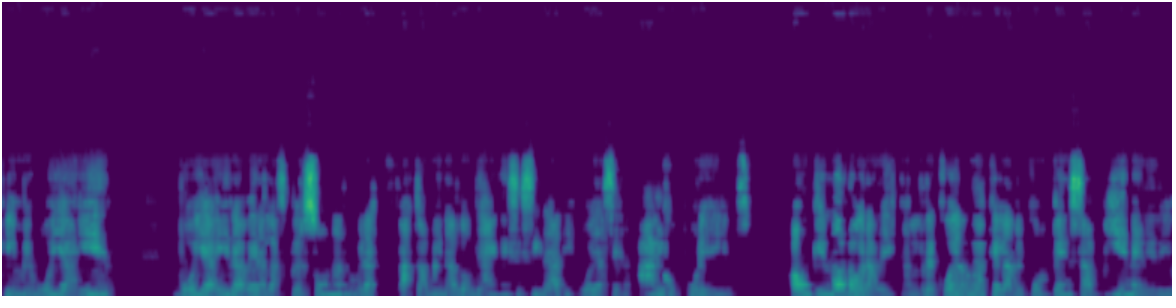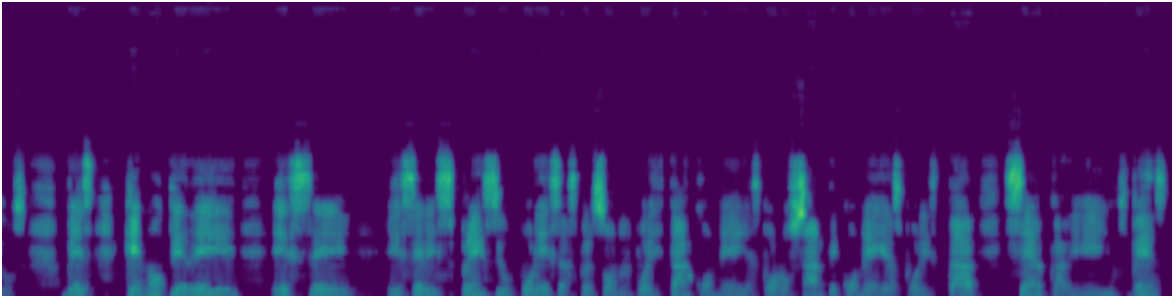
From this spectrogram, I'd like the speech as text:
y me voy a ir voy a ir a ver a las personas, voy a, a caminar donde hay necesidad y voy a hacer algo por ellos. Aunque no lo agradezcan, recuerda que la recompensa viene de Dios. ¿Ves? Que no te dé ese, ese desprecio por esas personas, por estar con ellas, por rozarte con ellas, por estar cerca de ellos. ¿Ves?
